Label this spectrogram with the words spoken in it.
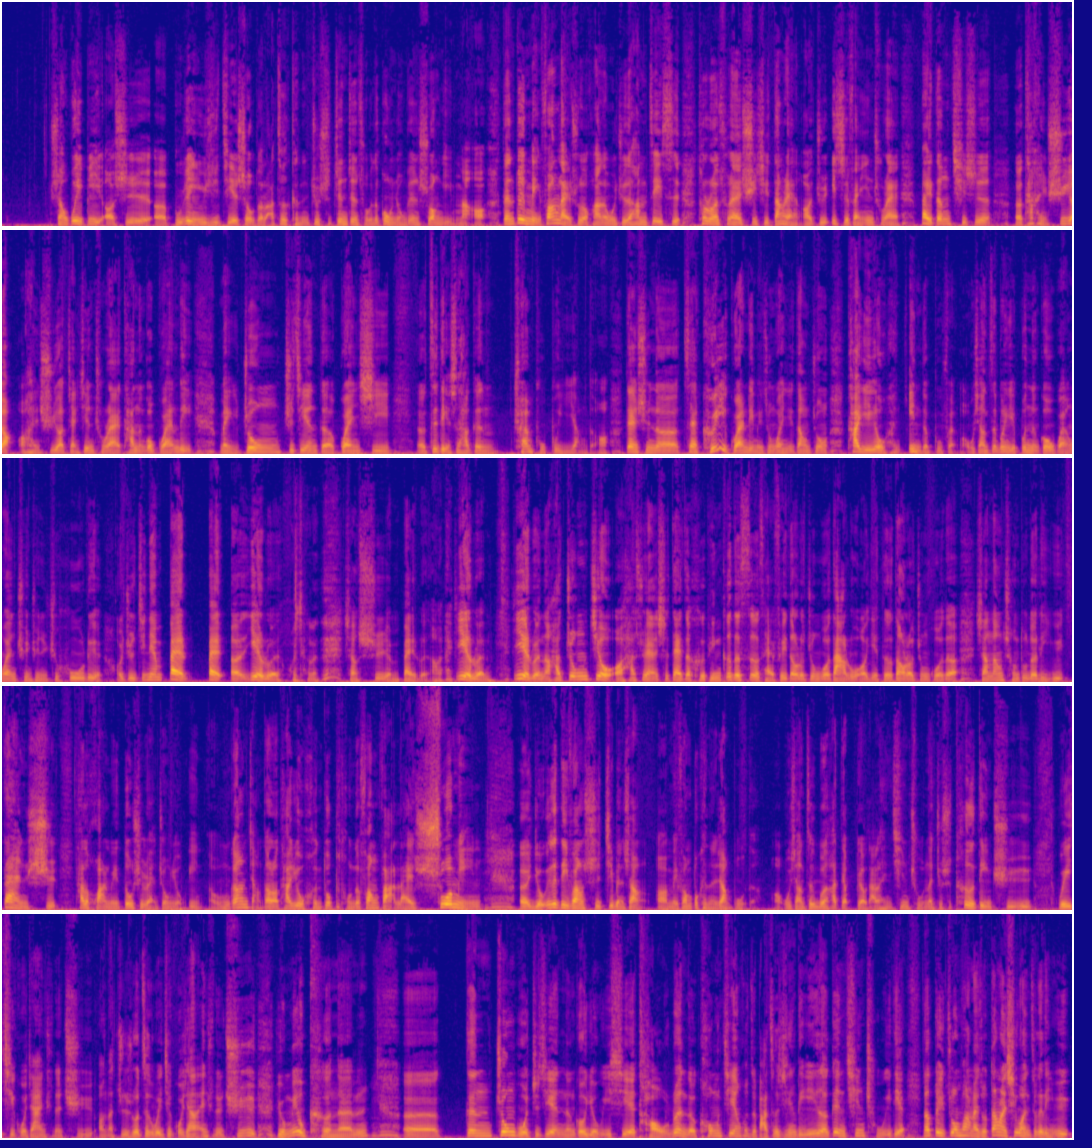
实际上未必啊是呃不愿意去接受的啦，这可能就是真正所谓的共荣跟双赢嘛哦。但对美方来说的话呢，我觉得他们这一次透露出来讯息，当然啊就一直反映出来，拜登其实呃他很需要啊很需要展现出来他能够管理美中之间的关系，呃这点是他跟川普不一样的啊。但是呢，在可以管理美中关系当中，他也有很硬的部分啊。我想这边也不能够完完全全的去忽略哦，就是今天拜。拜呃叶伦，我讲的像诗人拜伦啊，叶伦叶伦呢，他终究哦，他虽然是带着和平鸽的色彩飞到了中国大陆哦，也得到了中国的相当程度的礼遇，但是他的话里面都是软中有硬啊。我们刚刚讲到了，他用很多不同的方法来说明，呃，有一个地方是基本上啊，美方不可能让步的我想这个部分他表表达的很清楚，那就是特定区域危及国家安全的区域啊。那只是说这个危及国家安全的区域有没有可能呃？跟中国之间能够有一些讨论的空间，或者把这个事情理得更清楚一点。那对中方来说，当然希望你这个领域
